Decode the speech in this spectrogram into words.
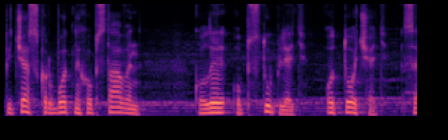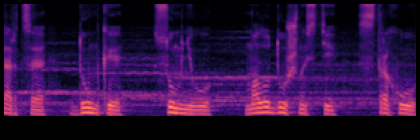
під час скорботних обставин, коли обступлять, оточать серце думки, сумніву, малодушності, страху,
